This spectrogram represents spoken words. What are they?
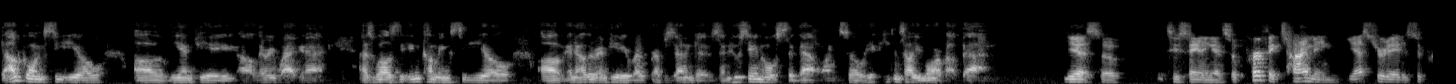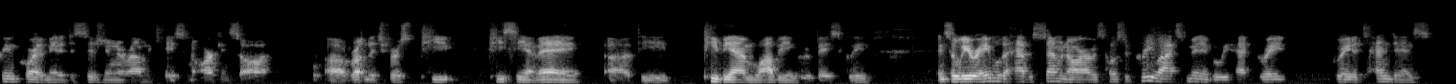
the outgoing CEO of the MPA, uh, Larry Wagenknecht, as well as the incoming CEO uh, and other MPA rep- representatives. And Hussein hosted that one, so he, he, can tell you more about that. Yeah, so it's Hussein again. So perfect timing. Yesterday, the Supreme Court had made a decision around the case in Arkansas, uh, Rutledge versus P- PCMA, uh, the PBM lobbying group, basically. And so we were able to have a seminar. It was hosted pretty last minute, but we had great, great attendance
